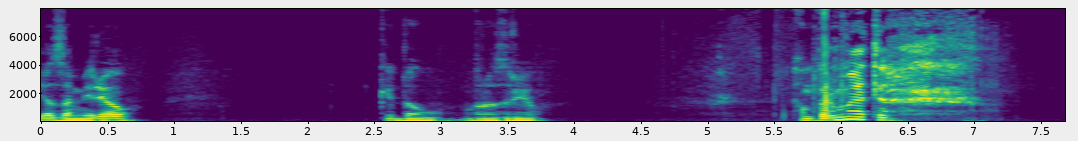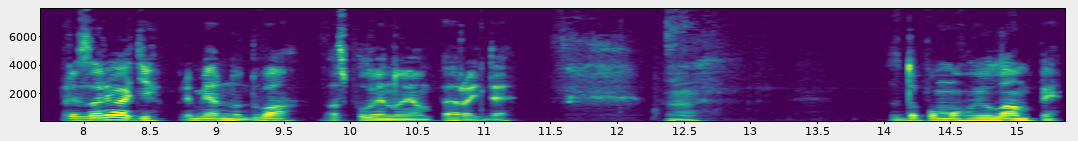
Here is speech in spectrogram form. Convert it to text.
Я заміряв, кидав в розрив амперметр. При заряді примерно 2-2,5 ампера йде. З допомогою лампи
